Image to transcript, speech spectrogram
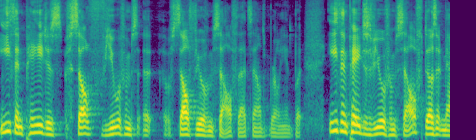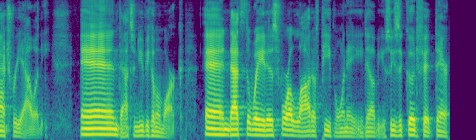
Ethan Page's self view of himself, uh, self view of himself. That sounds brilliant, but Ethan Page's view of himself doesn't match reality, and that's when you become a mark. And that's the way it is for a lot of people in AEW. So he's a good fit there.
